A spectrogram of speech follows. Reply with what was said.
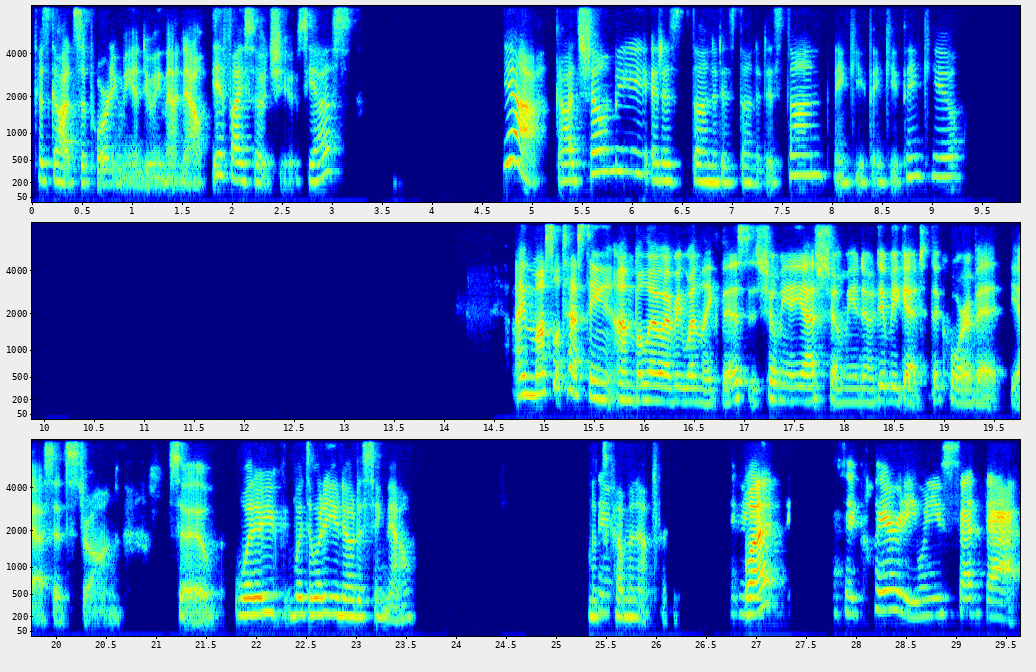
because God's supporting me and doing that now if I so choose. Yes? Yeah. God, show me it is done. It is done. It is done. Thank you. Thank you. Thank you. I'm muscle testing um, below everyone like this. Show me a yes, show me a no. Did we get to the core of it? Yes, it's strong. So what are you what, what are you noticing now? What's coming up for you? What? I said clarity when you said that.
